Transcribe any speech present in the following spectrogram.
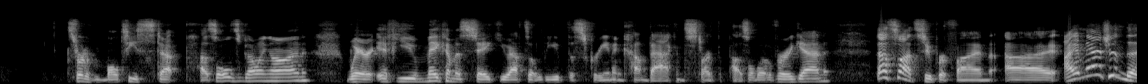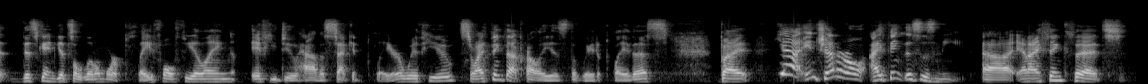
sort of multi-step puzzles going on where if you make a mistake you have to leave the screen and come back and start the puzzle over again. That's not super fun. Uh, i imagine that this game gets a little more playful feeling if you do have a second player with you so i think that probably is the way to play this. But yeah in general i think this is neat. Uh, and i think that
